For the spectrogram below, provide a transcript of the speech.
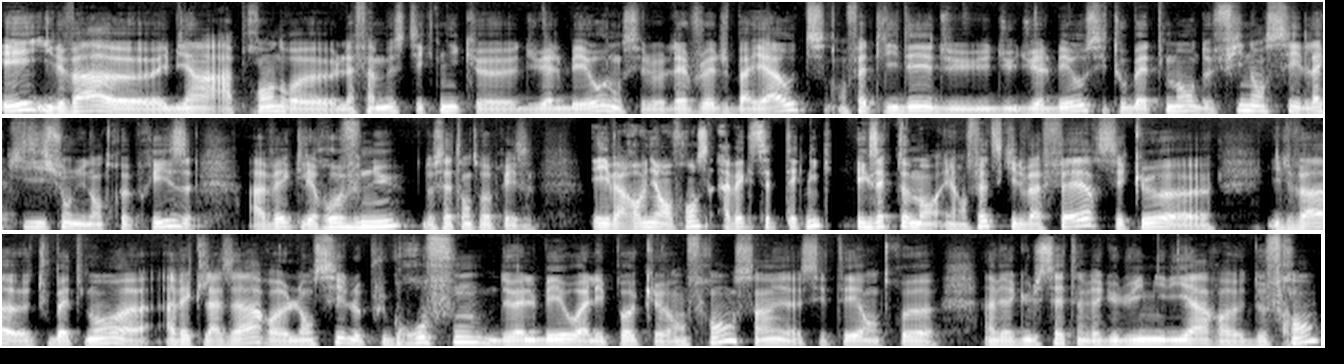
et il va euh, eh bien apprendre euh, la fameuse technique euh, du LBO donc c'est le leverage buyout. En fait l'idée du, du, du LBO c'est tout bêtement de financer l'acquisition d'une entreprise avec les revenus de cette entreprise. Et il va revenir en France avec cette technique? Exactement. Et en fait ce qu'il va faire c'est que euh, il va euh, tout bêtement avec Lazare lancer le plus gros fonds de LBO à l'époque en France hein, c'était entre 1,7 1,8 milliards euh, de francs.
